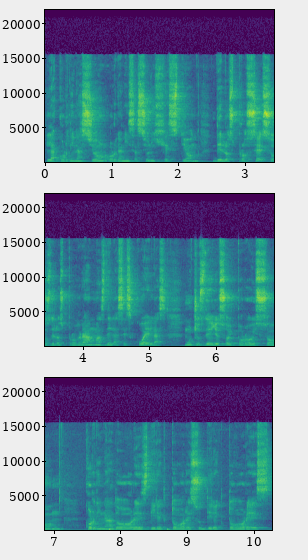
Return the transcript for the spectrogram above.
la coordinación, organización y gestión de los procesos, de los programas, de las escuelas. Muchos de ellos hoy por hoy son coordinadores, directores, subdirectores,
